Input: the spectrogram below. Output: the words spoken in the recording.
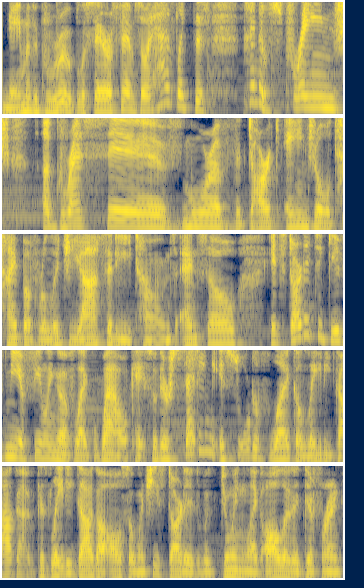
name of the group LE SSERAFIM so it has like this kind of strange aggressive, more of the dark angel type of religiosity tones. And so it started to give me a feeling of like, wow, okay, so their setting is sort of like a Lady Gaga, because Lady Gaga also, when she started, was doing like all of the different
